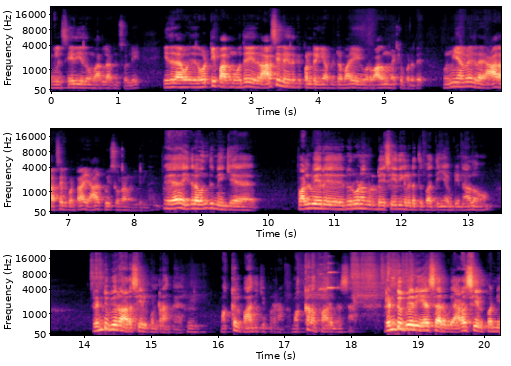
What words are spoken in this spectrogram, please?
எங்களுக்கு செய்தி எதுவும் வரல அப்படின்னு சொல்லி. இதில் இதில் ஒட்டி பார்க்கும்போது இதில் அரசியல் எதுக்கு பண்ணுறீங்க அப்படின்ற மாதிரி ஒரு வாதமும் வைக்கப்படுது. உண்மையாகவே இதில் யார் அரசியல் பண்ணுறா யார் போய் சொல்கிறாங்க நினைக்கிறீங்க இப்போ இதில் வந்து நீங்கள் பல்வேறு நிறுவனங்களுடைய செய்திகள் எடுத்து பார்த்தீங்க அப்படின்னாலும் ரெண்டு பேரும் அரசியல் பண்ணுறாங்க மக்கள் பாதிக்கப்படுறாங்க. மக்களை பாருங்க சார். ரெண்டு பேரும் ஏன் சார் இப்படி அரசியல் பண்ணி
